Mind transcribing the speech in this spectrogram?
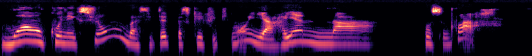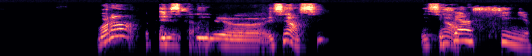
moins en connexion. Bah, c'est peut-être parce qu'effectivement, il n'y a rien à recevoir. Voilà. Et c'est euh, et c'est ainsi. Et c'est c'est un, un signe.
